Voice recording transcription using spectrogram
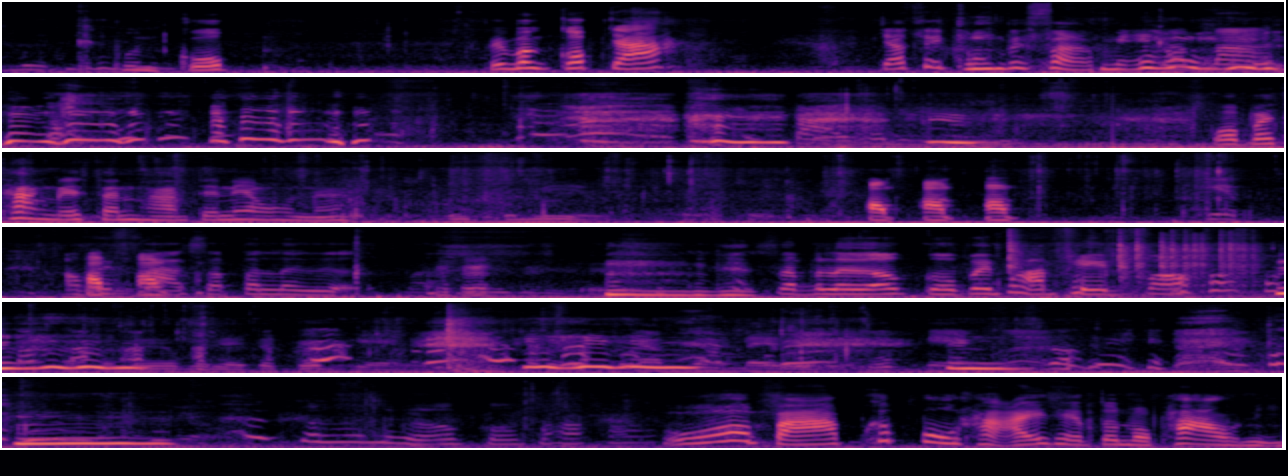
ปลาบึกปุ่นกบ ไปเบังกบจ้าจับใส่ถุงไปฝากแมวกลับบ้านตายพอดีว่าไปทางในสันหามแต่แนวนะทุกคนมีออบออบออบเก็บเอาไปฝากสับเปลือสับเปลือเอาโกไปพัดเพจปอเจอไปเลยตะกบแหงจำจำได้เลยตะกบแหงมากก็เหลือเอาโกปลาโอ้ปลาคือปลูกถ่ายแถบต้นมะพร้าวนี่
